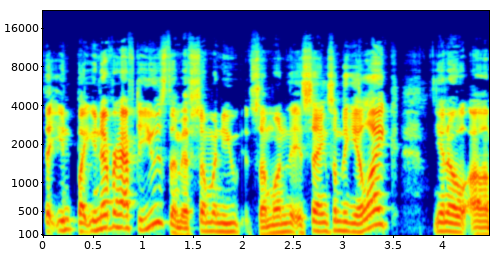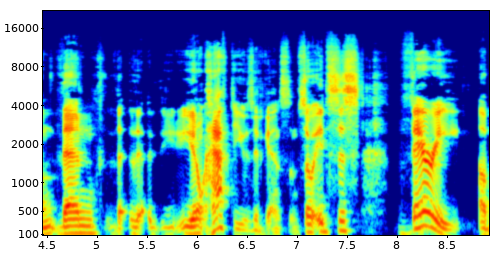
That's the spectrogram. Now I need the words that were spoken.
that you but you never have to use them. If someone you someone is saying something you like, you know, um, then th- th- you don't have to use it against them. So it's this very uh,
